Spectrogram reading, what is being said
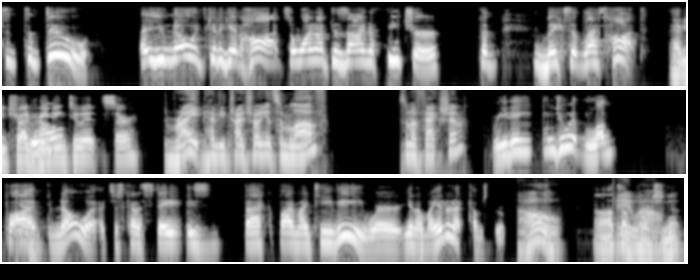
to, to do. Uh, you know it's going to get hot, so why not design a feature that makes it less hot? Have you tried You know? reading to it, sir? Right. Have you tried showing it some love? Some affection? Reading to it, love. Well, I, no, it just kind of stays back by my TV where you know my internet comes through. Oh, Oh, that's Okay, well. unfortunate.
